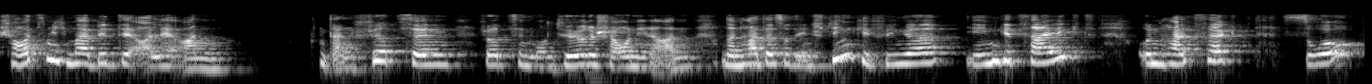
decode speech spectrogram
schaut mich mal bitte alle an. Und dann 14, 14 Monteure schauen ihn an. Und dann hat er so den Stinkefinger ihnen gezeigt und hat gesagt, so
